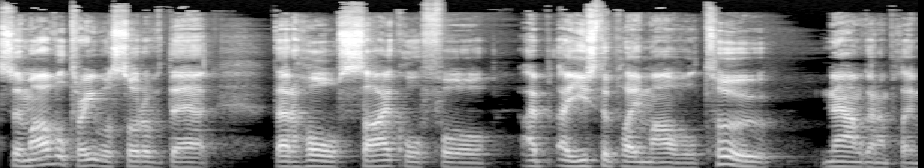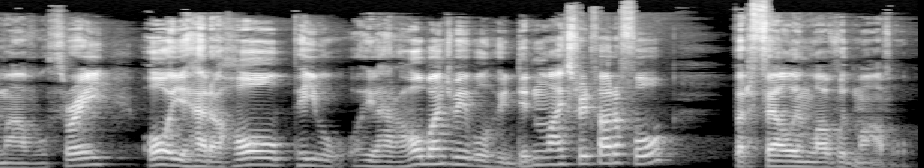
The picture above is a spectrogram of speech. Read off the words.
So Marvel 3 was sort of that that whole cycle for I, I used to play Marvel 2, now I'm going to play Marvel 3, or you had a whole people you had a whole bunch of people who didn't like Street Fighter 4 but fell in love with Marvel.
